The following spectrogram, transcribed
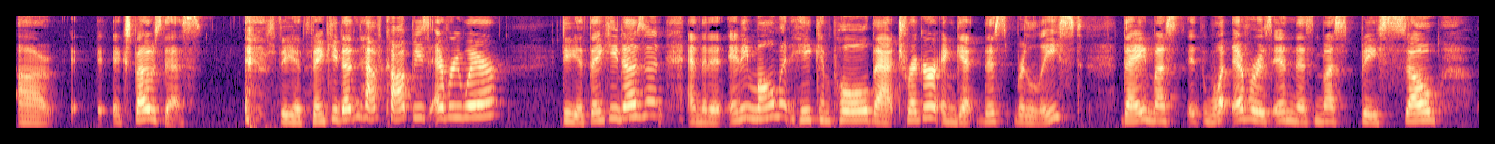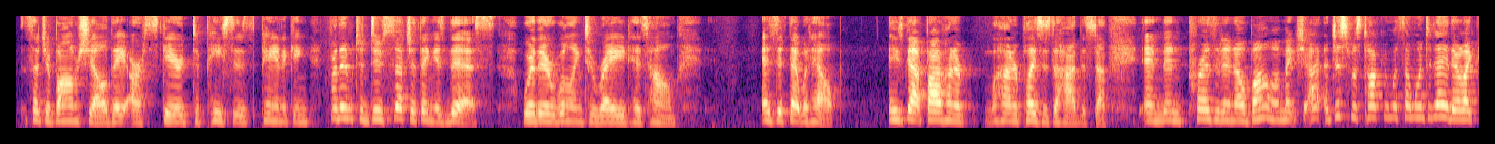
uh, expose this. Do you think he doesn't have copies everywhere? Do you think he doesn't? And that at any moment he can pull that trigger and get this released? They must, it, whatever is in this must be so, such a bombshell. They are scared to pieces, panicking for them to do such a thing as this, where they're willing to raid his home, as if that would help. He's got 500, 100 places to hide this stuff. And then President Obama makes sure, I just was talking with someone today. They're like,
